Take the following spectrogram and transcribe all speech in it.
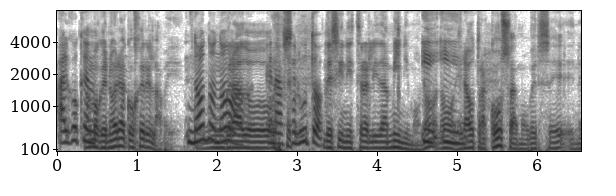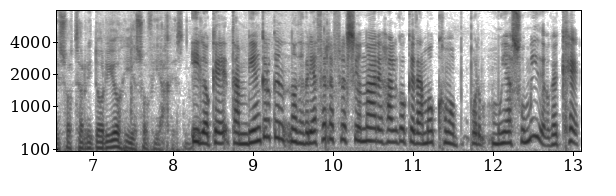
algo que. Como que no era coger el ave. No, no, no. grado en absoluto. De siniestralidad mínimo, ¿no? no, era otra cosa moverse en esos territorios y esos viajes. Y lo que también creo que nos debería hacer reflexionar es algo que damos como por muy asumido, que es que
